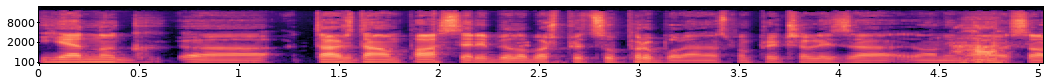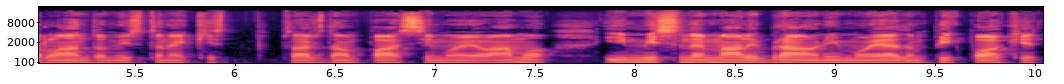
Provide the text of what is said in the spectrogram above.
jednog uh, touchdown pasa jer je bilo baš pred Super Bowl, onda smo pričali za on imao sa Orlandom isto neki touchdown pas imao je ovamo i mislim da je mali Brown imao jedan pickpocket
